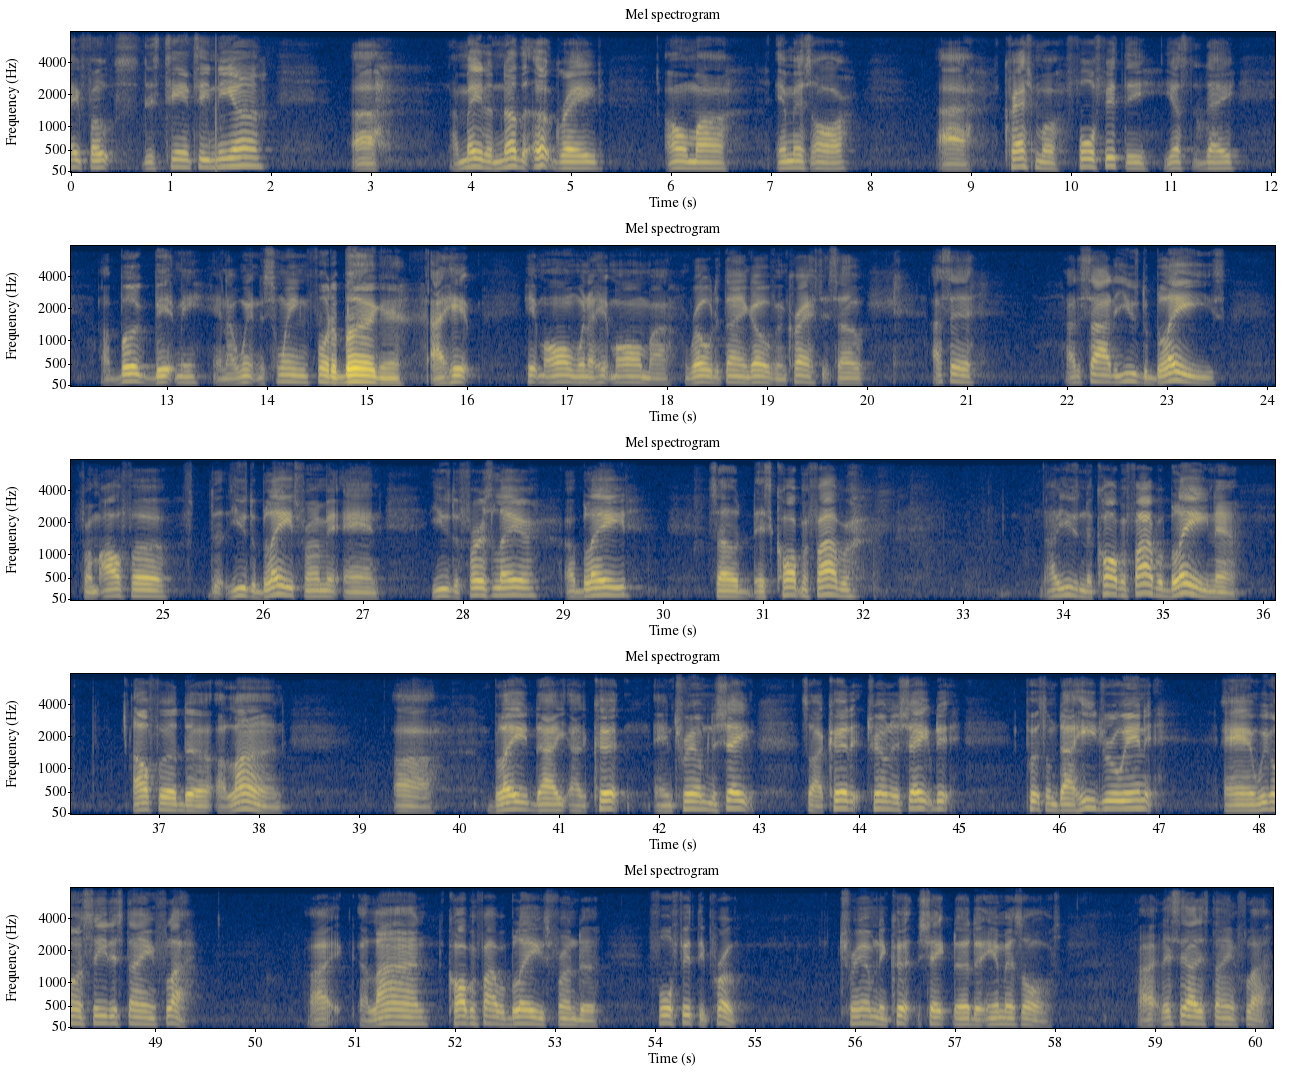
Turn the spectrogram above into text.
Hey folks, this TNT Neon. Uh, I made another upgrade on my MSR. I crashed my 450 yesterday. A bug bit me and I went to swing for the bug and I hit hit my arm. When I hit my arm, I rolled the thing over and crashed it. So I said I decided to use the blaze from off of use the blades from it and use the first layer of blade so this carbon fiber, I'm using the carbon fiber blade now off of the Align uh, blade that I, I cut and trimmed the shape. So I cut it, trimmed and shaped it, put some dihedral in it, and we're gonna see this thing fly. All right, Align carbon fiber blades from the 450 Pro, trimmed and cut, shaped of the MSRs. All right, let's see how this thing fly.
